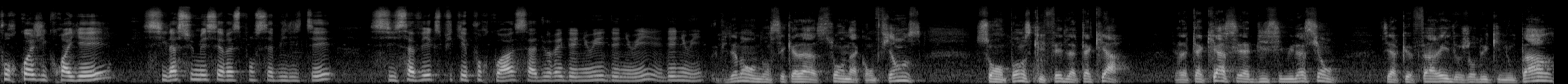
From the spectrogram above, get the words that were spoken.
pourquoi j'y croyais, s'il assumait ses responsabilités, s'il savait expliquer pourquoi. Ça a duré des nuits, des nuits et des nuits. Évidemment, dans ces cas-là, soit on a confiance, soit on pense qu'il fait de la taquia. La taquia, c'est la dissimulation. C'est-à-dire que Farid, aujourd'hui, qui nous parle,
